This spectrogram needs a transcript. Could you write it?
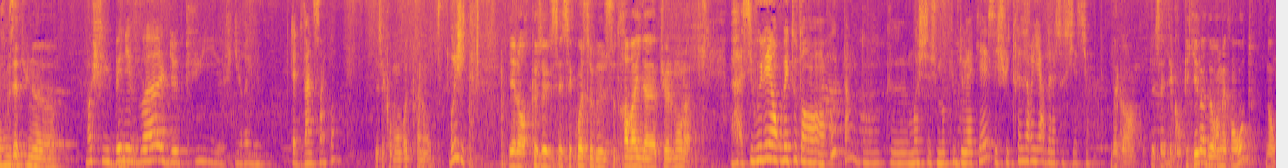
Vous, vous êtes une... euh, Moi, je suis bénévole depuis, euh, je dirais, peut-être 25 ans. et c'est comment votre prénom? Brigitte. Et alors, que c'est- c'est c'est quoi ce, ce travail là actuellement là? Bah, si vous voulez, on remet tout en, en route. hein. Donc, euh, moi, je, je m'occupe de la caisse et je suis trésorière de l'association. D'accord. Et ça a été compliqué là de remettre en route? Non.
